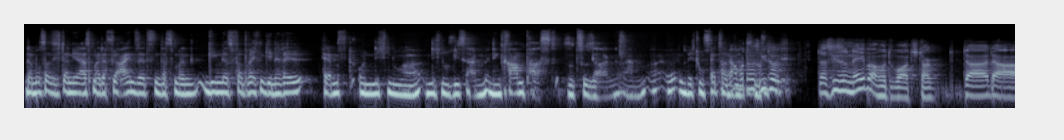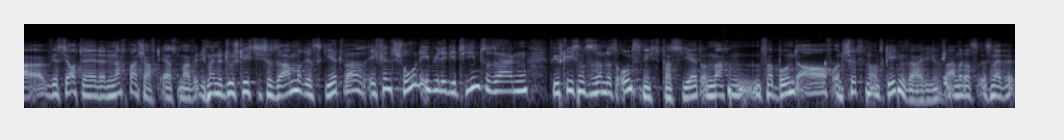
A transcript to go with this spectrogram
Da muss er sich dann ja erstmal dafür einsetzen, dass man gegen das Verbrechen generell kämpft und nicht nur, nicht nur wie es einem in den Kram passt, sozusagen, ähm, in Richtung Vetter. Ja, aber das ist, wie so, das ist wie so Neighborhood Watch. Da, da, da wirst du ja auch deine, deine Nachbarschaft erstmal. Ich meine, du schließt dich zusammen, riskiert was. Ich finde es schon irgendwie legitim zu sagen, wir schließen uns zusammen, dass uns nichts passiert und machen einen Verbund auf und schützen uns gegenseitig. Was anderes ist eine,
